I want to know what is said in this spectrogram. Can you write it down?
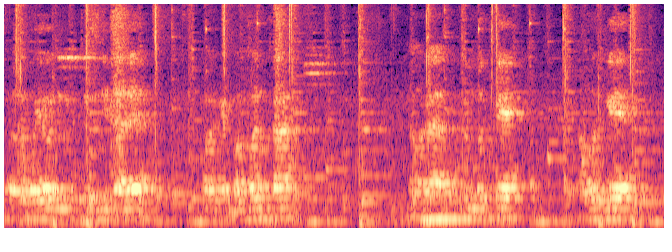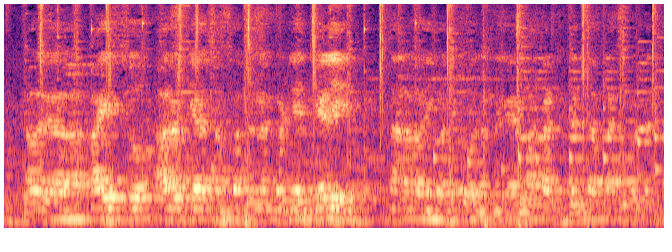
ಆ, ವಯೋನಿವೃತ್ತಿ ಹೊಂದಿದ್ದಾರೆ ಅವ್ರಿಗೆ ಭಗವಂತ ಅವರ ಕುಟುಂಬಕ್ಕೆ ಅವ್ರಿಗೆ ಅವರ ಆಯುಸ್ಸು ಆರೋಗ್ಯ ಸಂಪತ್ತನ್ನು ಕೊಡಿ ಅಂತ ಹೇಳಿ ನಾನು ಇವತ್ತು ನನಗೆ ಮಾತಾಡ್ತಕ್ಕಂಥ ಅವಕಾಶ ಕೊಟ್ಟಂತ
